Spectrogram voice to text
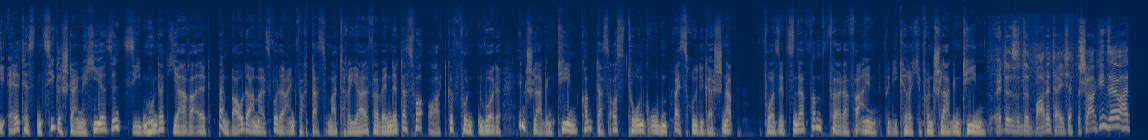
Die ältesten Ziegelsteine hier sind 700 Jahre alt. Beim Bau damals wurde einfach das Material verwendet, das vor Ort gefunden wurde. In Schlagentin kommt das aus Tongruben, weiß Rüdiger Schnapp. Vorsitzender vom Förderverein für die Kirche von Schlagentin. Heute sind das Badeteiche. Schlagentin selber hat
